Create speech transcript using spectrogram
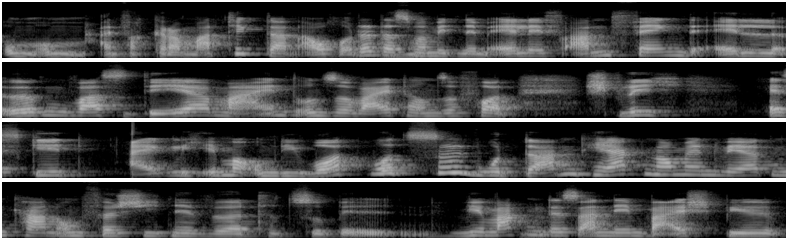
um, um einfach Grammatik dann auch, oder? Dass mhm. man mit einem LF anfängt, L irgendwas, der meint und so weiter und so fort. Sprich, es geht eigentlich immer um die Wortwurzel, wo dann hergenommen werden kann, um verschiedene Wörter zu bilden. Wir machen mhm. das an dem Beispiel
